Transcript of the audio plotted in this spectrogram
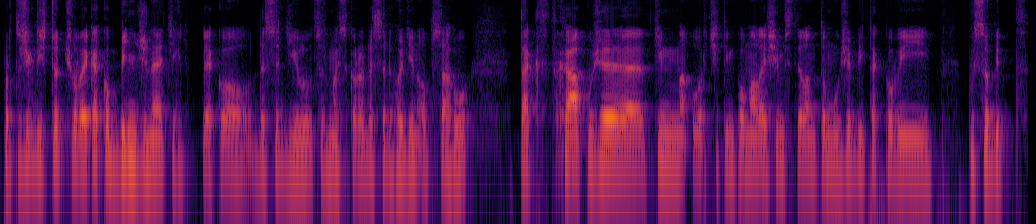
protože když to člověk jako bingene těch jako 10 dílů, což máš skoro 10 hodin obsahu, tak chápu, že tím určitým pomalejším stylem to může být takový působit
